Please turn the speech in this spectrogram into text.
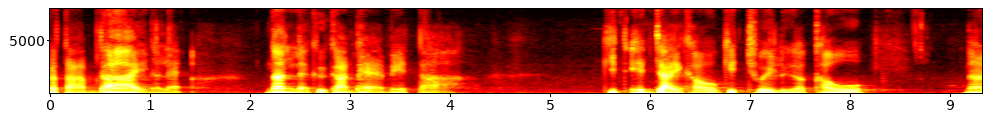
ก็ตามได้นั่นแหละ นั่นแหละคือการแผ่เมตตา คิดเห็นใจเขาคิดช่วยเหลือเขานะ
